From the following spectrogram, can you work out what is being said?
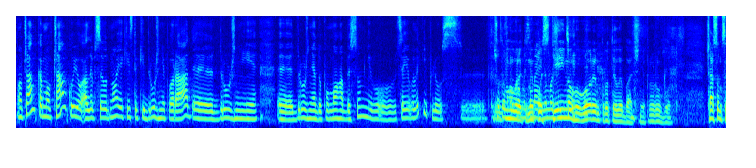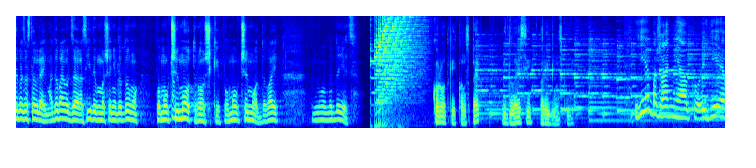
мовчанка мовчанкою, але все одно якісь такі дружні поради, дружні, е, дружня допомога без сумніву. Це є великий плюс. е, Що там говорити? Ми постійно житті. говоримо про телебачення, про роботу. Часом себе заставляємо. А давай от зараз їдемо в машині додому, помовчимо трошки, помовчимо. Давай, ну не вдається. Короткий конспект від Лесі Рибінської. Є бажання, є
